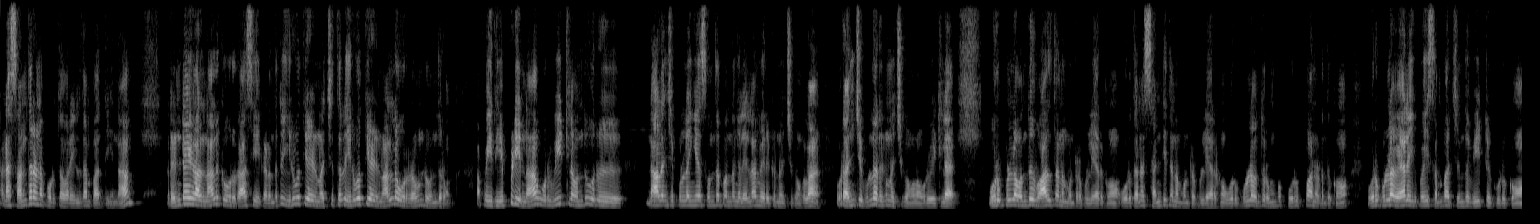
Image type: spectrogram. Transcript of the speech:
ஆனால் சந்திரனை பொறுத்தவரையில் தான் பார்த்தீங்கன்னா ரெண்டே கால் நாளுக்கு ஒரு ராசியை கடந்துட்டு இருபத்தி ஏழு நட்சத்திரம் இருபத்தி ஏழு நாளில் ஒரு ரவுண்டு வந்துடும் அப்போ இது எப்படின்னா ஒரு வீட்டில் வந்து ஒரு நாலஞ்சு பிள்ளைங்க சொந்த பந்தங்கள் எல்லாமே இருக்குன்னு வச்சுக்கோங்களேன். ஒரு அஞ்சு பிள்ளை இருக்குன்னு வச்சுக்கோங்களேன் ஒரு வீட்டில் ஒரு பிள்ளை வந்து வாழ்த்தனம் பண்ணுற பிள்ளையா இருக்கும். ஒரு தன சண்டித்தனம் பண்ணுற பிள்ளையாக இருக்கும். ஒரு பிள்ளை வந்து ரொம்ப பொறுப்பாக நடந்துக்கும். ஒரு பிள்ளை வேலைக்கு போய் சம்பாரிச்சு வந்து வீட்டுக்கு கொடுக்கும்.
